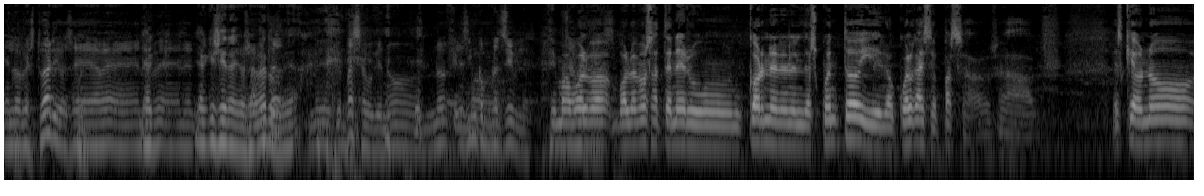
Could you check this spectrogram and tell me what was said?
en los vestuarios, eh, en ya- el- en el- ya quisiera yo saberlo? ¿Qué pasa? Porque no, no- es incomprensible. Encima volvemos a tener un córner en el descuento y lo cuelga y se pasa. O sea, es que o no,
